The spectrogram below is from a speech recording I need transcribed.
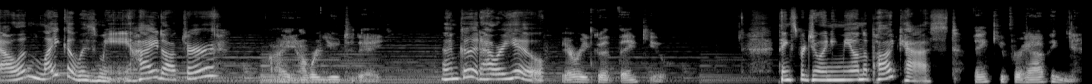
Allen Lycka with me. Hi, Doctor. Hi, how are you today? I'm good. How are you? Very good, thank you. Thanks for joining me on the podcast. Thank you for having me.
